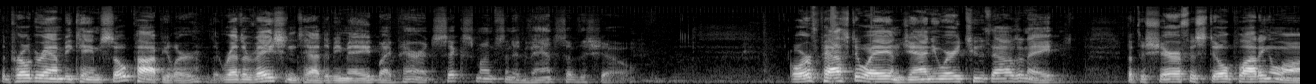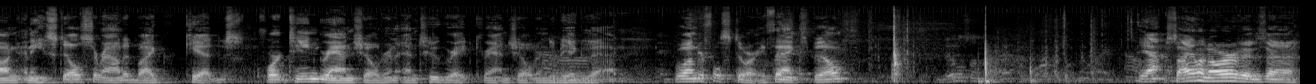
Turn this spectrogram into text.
The program became so popular that reservations had to be made by parents six months in advance of the show. Orv passed away in January 2008, but the sheriff is still plodding along and he's still surrounded by kids 14 grandchildren and two great grandchildren to be exact. Wonderful story. Thanks, Bill. Yeah, Silent Orv is, uh,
